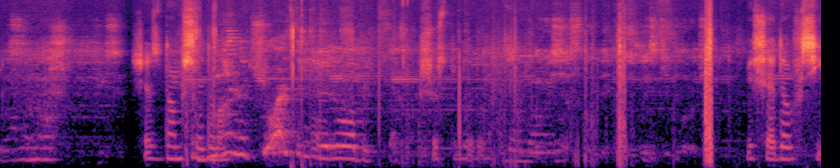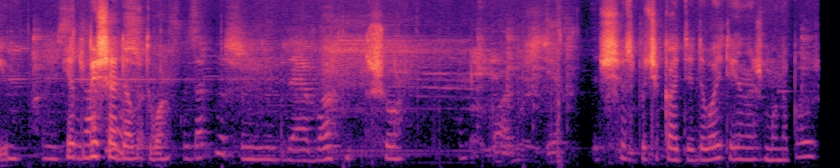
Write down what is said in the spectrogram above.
Я воно. Щас дам ще два. Блін, ну чого це не робиться? Що з тобою робити? Я дерево. Тобі ще дав сім. Ну, Я тобі ще дав два. Сказати, що мені треба. Що? Щас почекайте, давайте я нажму на паузу.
